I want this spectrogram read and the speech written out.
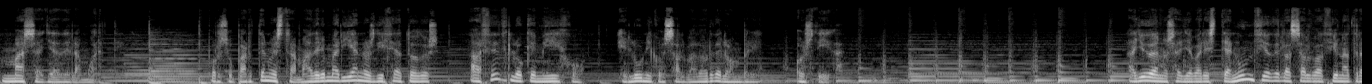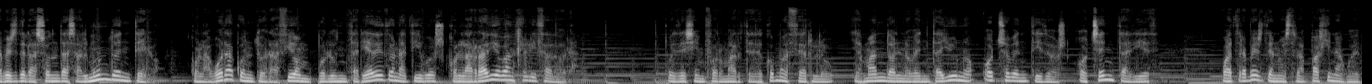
más allá de la muerte. Por su parte, nuestra Madre María nos dice a todos, haced lo que mi Hijo, el único Salvador del hombre, os diga. Ayúdanos a llevar este anuncio de la salvación a través de las ondas al mundo entero Colabora con tu oración, voluntariado y donativos con la radio evangelizadora. Puedes informarte de cómo hacerlo llamando al 91 822 8010 o a través de nuestra página web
